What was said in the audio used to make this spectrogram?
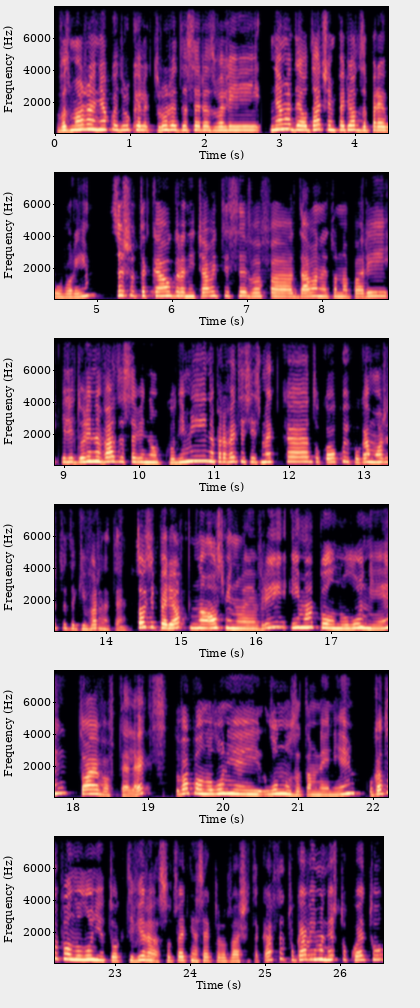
Възможно е някой друг електроуред да се развали. Няма да е удачен период за преговори. Също така ограничавайте се в а, даването на пари или дори на вас да са ви необходими, направете си сметка доколко и кога можете да ги върнете. В този период на 8 ноември има пълнолуние, той е в Телец. Това пълнолуние и лунно затъмнение. Когато пълнолунието активира съответния сектор от вашата карта, тогава има нещо, което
